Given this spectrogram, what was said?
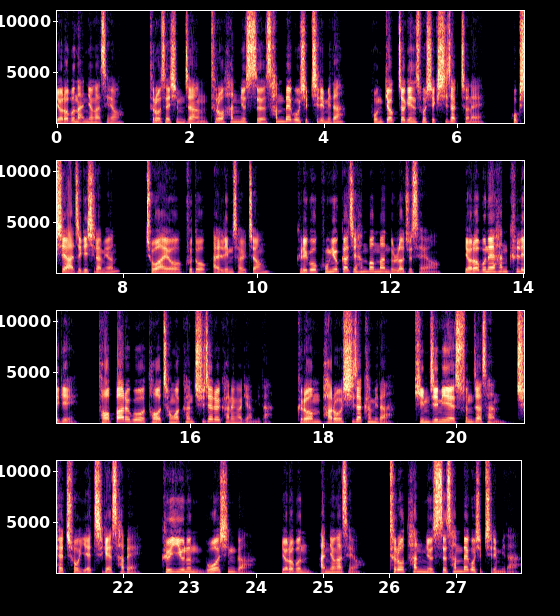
여러분 안녕하세요. 트롯의 심장 트롯 핫뉴스 357입니다. 본격적인 소식 시작 전에 혹시 아직이시라면 좋아요, 구독, 알림 설정, 그리고 공유까지 한 번만 눌러주세요. 여러분의 한 클릭이 더 빠르고 더 정확한 취재를 가능하게 합니다. 그럼 바로 시작합니다. 김지미의 순자산 최초 예측의 사배. 그 이유는 무엇인가? 여러분 안녕하세요. 트롯 핫뉴스 357입니다.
